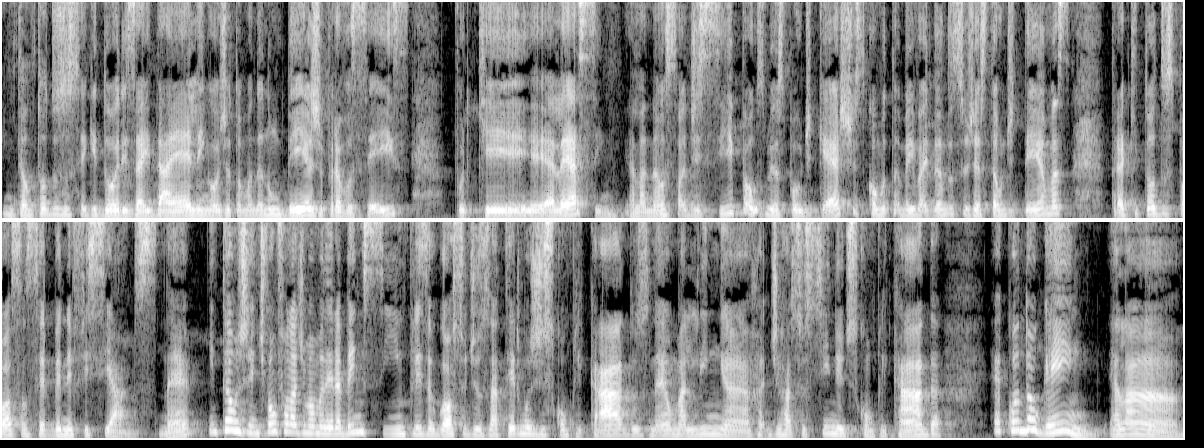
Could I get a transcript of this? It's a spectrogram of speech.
Então, todos os seguidores aí da Ellen, hoje eu estou mandando um beijo para vocês, porque ela é assim, ela não só dissipa os meus podcasts, como também vai dando sugestão de temas para que todos possam ser beneficiados, né? Então, gente, vamos falar de uma maneira bem simples. Eu gosto de usar termos descomplicados, né? Uma linha de raciocínio descomplicada. É quando alguém ela,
